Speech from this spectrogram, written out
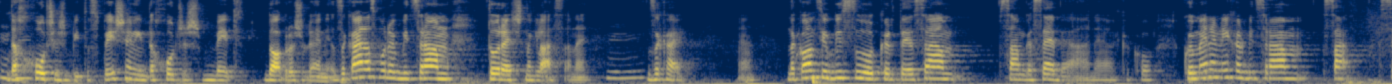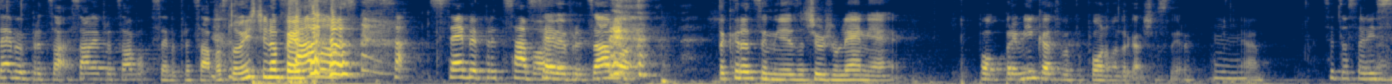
da hočeš biti uspešen in da hočeš imeti dobro življenje. Zakaj nas mora biti sram to reči na glas? a ne? Zakaj? Ja. Na koncu je v bistvu, ker te je sram samega sebe. ne. Ko je mene nehal biti sram sa, sebe, pred sa, same pred sabo, sebe pred sabo, slovenščina pet, Samo sa, sebe pred sabo. sebe pred sabo, takrat se mi je začelo življenje premikati v popolnoma drugačno smer. Mm. Ja. Se to se res.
